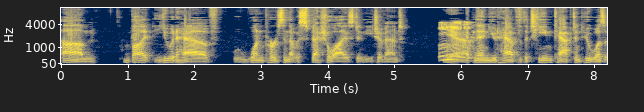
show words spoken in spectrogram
Um, but you would have one person that was specialized in each event, Mhm. Yeah. and then you'd have the team captain who was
